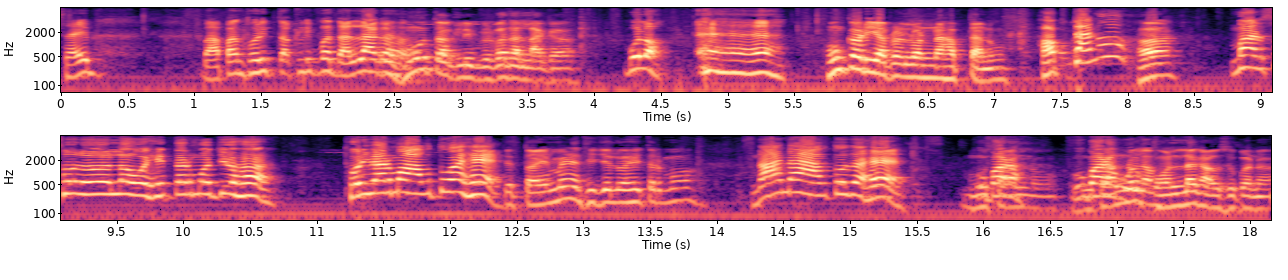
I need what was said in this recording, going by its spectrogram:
સાહેબ બાપાને થોડી તકલીફ વધારે લાગે. હું તકલીફ વધારે લાગે? બોલો. હું કર્યું આપણે લોનના હપ્તાનું? હપ્તાનું? હા. મારસો લવો હેતરમાં જો હા. થોડી વારમાં આવતો હે. તે ત્રણ મહિને થી જેલો હેતરમાં ના ના આવતો જ હે. ઉભારો મુસાનનો બોલાવો. ફોન લગાવશું પણ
